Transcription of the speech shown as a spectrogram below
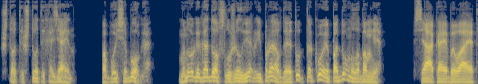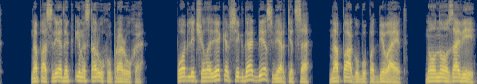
Что ты, что ты, хозяин? Побойся Бога. Много годов служил верой и правдой, а тут такое подумал обо мне. Всякое бывает. Напоследок и на старуху проруха. Подле человека всегда бес вертится, на пагубу подбивает. Ну-ну, зови.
